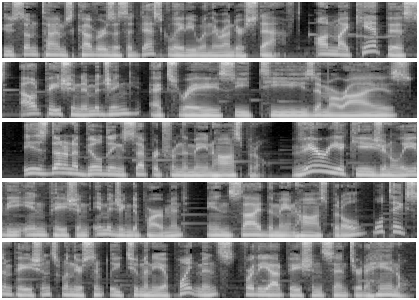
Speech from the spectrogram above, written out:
who sometimes covers as a desk lady when they're understaffed. On my campus, outpatient imaging, x rays, CTs, MRIs, is done in a building separate from the main hospital. Very occasionally, the inpatient imaging department inside the main hospital will take some patients when there's simply too many appointments for the outpatient center to handle.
